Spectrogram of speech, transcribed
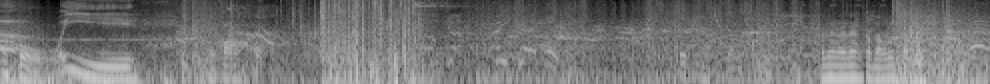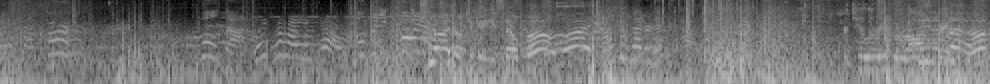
โอ้โห Be careful! กำลังกำลังกำลังวิ่งกลับไป Bullseye. Wait for my intel. Opening fire. Try not to get yourself hurt, alright? I'll do better next time. Artillery barrage ready. better?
